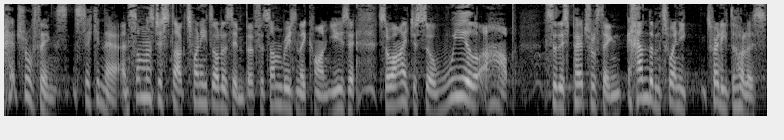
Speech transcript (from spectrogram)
petrol things sticking there. And someone's just stuck $20 in, but for some reason they can't use it. So I just sort of wheel up to this petrol thing, hand them $20, $20.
